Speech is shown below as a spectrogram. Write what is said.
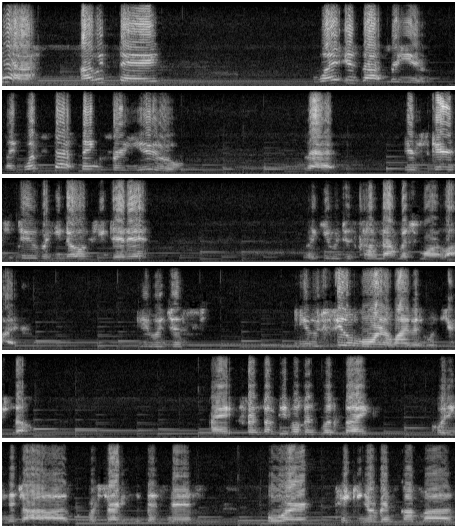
Yeah, I would say, what is that for you? Like, what's that thing for you that you're scared to do, but you know if you did it, like you would just come that much more alive? you would just you would feel more in alignment with yourself. Right? For some people this looks like quitting the job or starting the business or taking a risk on love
